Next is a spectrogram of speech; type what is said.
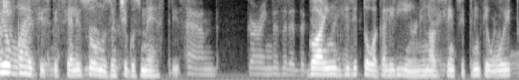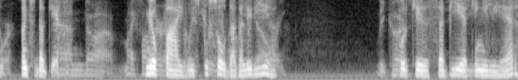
Meu pai se especializou nos antigos mestres. Goring visitou a galeria em 1938, antes da guerra. Meu pai o expulsou da galeria porque sabia quem ele era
